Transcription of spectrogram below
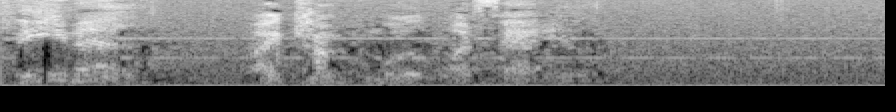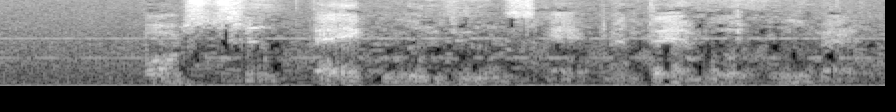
klimaet og i kampen mod retfærdighed. Vores tid er ikke uden videnskab, men derimod udmattet.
